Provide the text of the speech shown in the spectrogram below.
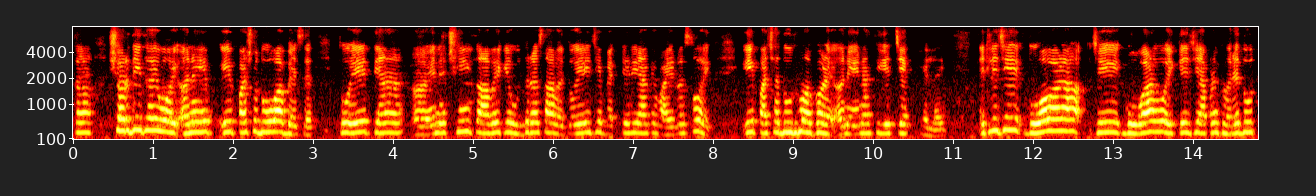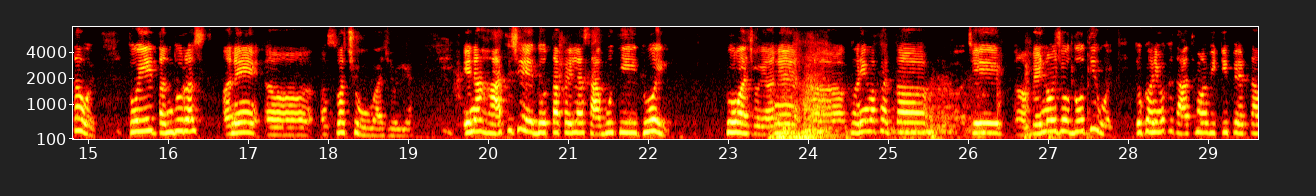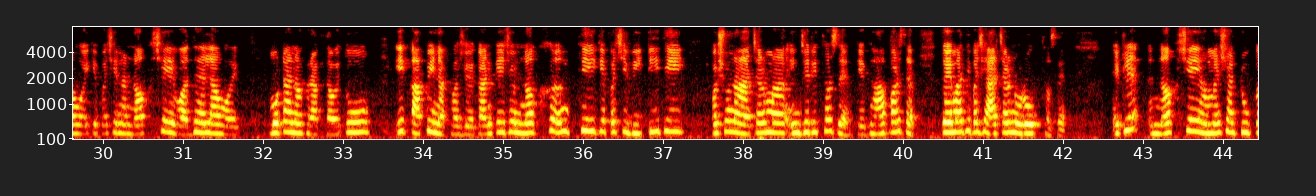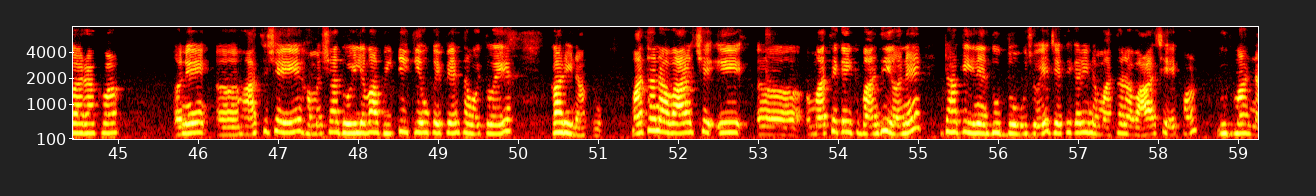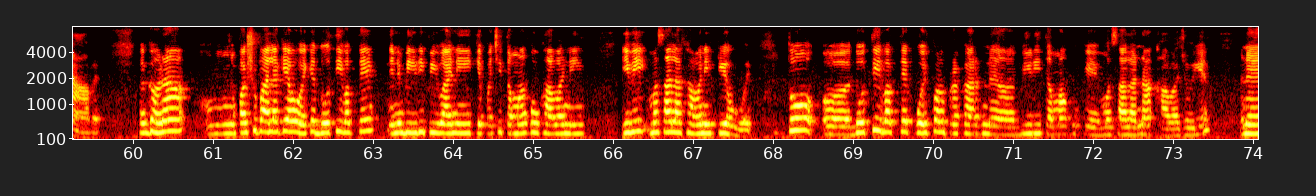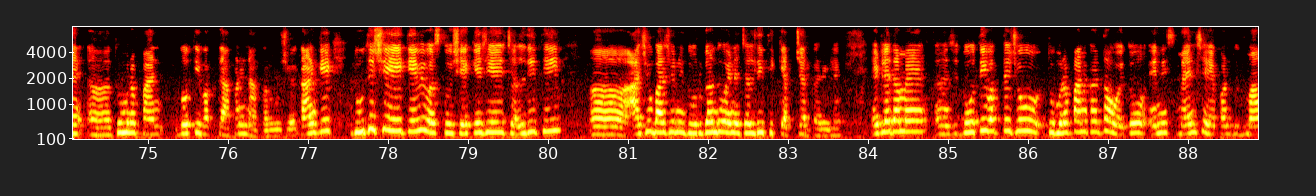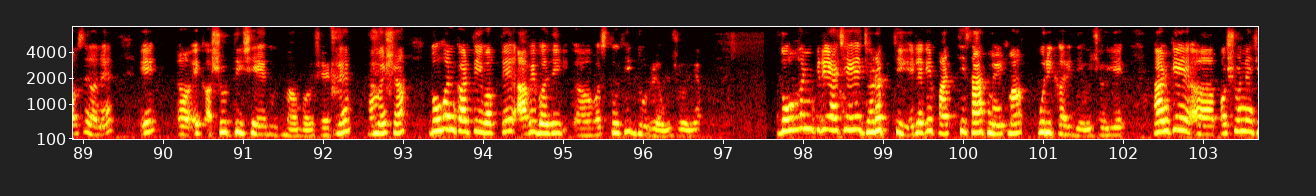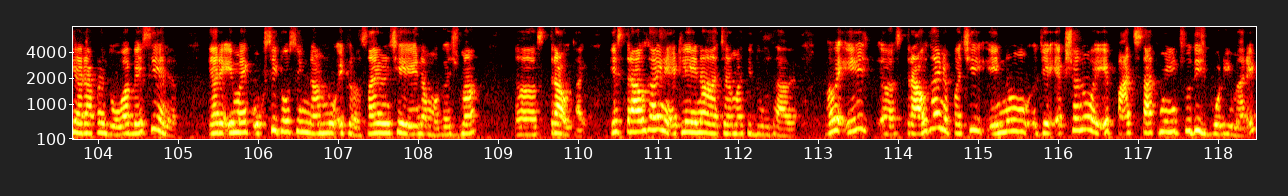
શરદી થઈ હોય અને એ- પાછો દોવા બેસે, તો એ ત્યાં એને છીંક આવે કે ઉધરસ આવે, તો એ જે બેક્ટેરિયા કે વાયરસ હોય, એ પાછા દૂધમાં ભળે અને એનાથી એ ચેપ ફેલાય. એટલે જે દોવાવાળા, જે ગોવાળ હોય કે જે આપણે ઘરે દોતા હોય, તો એ તંદુરસ્ત અને સ્વચ્છ હોવા જોઈએ. એના હાથ છે એ દોતા પહેલા સાબુથી ધોઈ ધોવા જોઈએ. અને ઘણી વખત જે બહેનો જો દોતી હોય, તો ઘણી વખત હાથમાં વીટી પહેરતા હોય કે પછી એના નખ છે એ વધેલા હોય, મોટા નખ રાખતા હોય, તો એ કાપી નાખવા જોઈએ. કારણ કે જો નખથી કે પછી વીંટીથી પશુના આંચળમાં ઇન્જરી થશે કે ઘા પડશે, તો એમાંથી પછી આંચળનો રોગ થશે. એટલે નખ છે એ હંમેશા ટૂંકા રાખવા અને હાથ છે એ હંમેશા ધોઈ લેવા, વીટી કે એવું કંઈ પહેરતા હોય તો એ કાઢી નાખવું. માથાના વાળ છે એ માથે કંઈક બાંધી અને ઢાંકીને દૂધ દોવું જોઈએ, જેથી કરીને માથાના વાળ છે એ પણ દૂધમાં ના આવે. ઘણા પશુપાલક એવા હોય કે દોતી વખતે એને બીડી પીવાની કે પછી તમાકુ ખાવાની, એવી મસાલા ખાવાની ટેવ હોય. તો દોતી વખતે કોઈ પણ પ્રકારના બીડી, તમાકુ કે મસાલા ના ખાવા જોઈએ અને ધૂમ્રપાન દોતી વખતે આપણે ના કરવું જોઈએ. કારણ કે દૂધ છે એક એવી વસ્તુ છે કે જે જલ્દીથી આજુબાજુની દુર્ગંધ હોય એને જલ્દીથી કેપ્ચર કરી લે. એટલે તમે ધોતી વખતે જો ધૂમ્રપાન કરતા હોય તો એની સ્મેલ છે એ પણ દૂધમાં આવશે અને એ એક અશુદ્ધિ છે એ દૂધમાં મળશે. એટલે હંમેશા દોહન કરતી વખતે આવી બધી વસ્તુથી દૂર રહેવું જોઈએ. દોહન ક્રિયા છે એ ઝડપથી એટલે કે પાંચથી સાત મિનિટમાં પૂરી કરી દેવી જોઈએ. કારણ કે પશુને જ્યારે આપણે ધોવા બેસીએ ને, ત્યારે એમાં એક ઓક્સિટોસિન નામનું એક રસાયણ છે એના મગજમાં સ્ત્રાવ થાય. એ સ્ત્રાવ થાય ને એટલે એના આચરણમાંથી દૂધ આવે હવે એ સ્ત્રાવ થાય ને પછી એનું જે એક્શન હોય એ પાંચ સાત મિનિટ સુધી જ બોડી મારે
